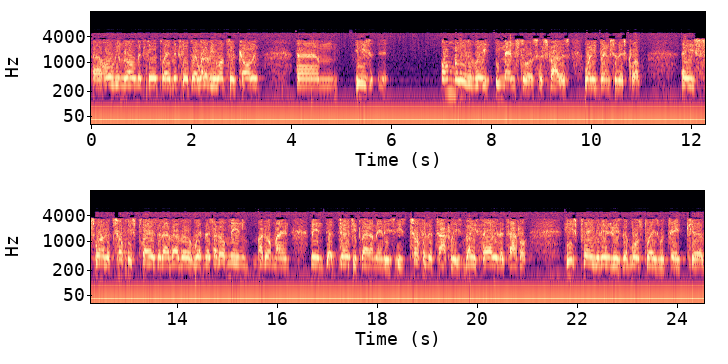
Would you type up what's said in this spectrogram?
uh, holding role midfield player, midfield player, whatever you want to call him. Um, he's uh, unbelievably immense to us as far as what he brings to this club. He's one of the toughest players that I've ever witnessed. I don't mean I don't mind mean a dirty player. I mean he's he's tough in the tackle. He's very fair in the tackle. He's played with injuries that most players would take uh,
